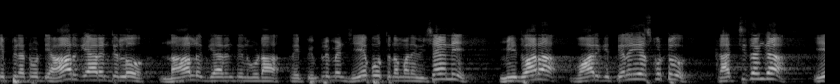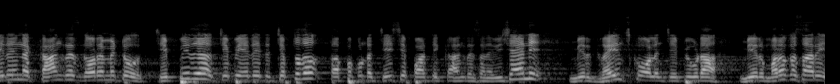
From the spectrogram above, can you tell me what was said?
చెప్పినటువంటి ఆరు గ్యారంటీల్లో నాలుగు గ్యారంటీలు కూడా రేపు ఇంప్లిమెంట్ చేయబోతున్నాం అనే విషయాన్ని మీ ద్వారా వారికి తెలియజేసుకుంటూ ఖచ్చితంగా ఏదైనా కాంగ్రెస్ గవర్నమెంట్ చెప్పేదో చెప్పి ఏదైతే చెప్తుందో తప్పకుండా చేసే పార్టీ కాంగ్రెస్ అనే విషయాన్ని మీరు గ్రహించుకోవాలని చెప్పి కూడా మీరు మరొకసారి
